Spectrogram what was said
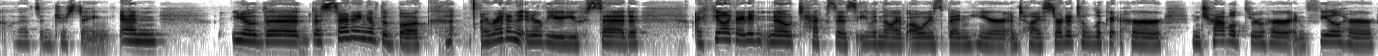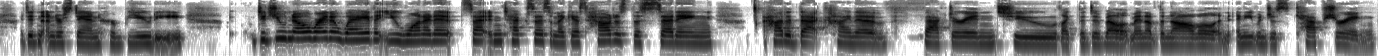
Oh, that's interesting. And you know, the the setting of the book, I read in an interview you said I feel like I didn't know Texas, even though I've always been here, until I started to look at her and traveled through her and feel her. I didn't understand her beauty. Did you know right away that you wanted it set in Texas? And I guess how does the setting, how did that kind of factor into like the development of the novel and, and even just capturing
